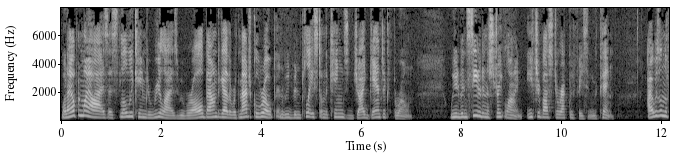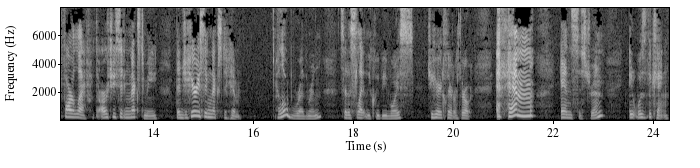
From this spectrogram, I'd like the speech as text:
When I opened my eyes, I slowly came to realize we were all bound together with magical rope and we'd been placed on the king's gigantic throne. We had been seated in a straight line, each of us directly facing the king. I was on the far left, with Archie sitting next to me, then Chihiri sitting next to him. Hello, brethren, said a slightly creepy voice. Chihiri cleared her throat. Ahem, Ancestrin. It was the king.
